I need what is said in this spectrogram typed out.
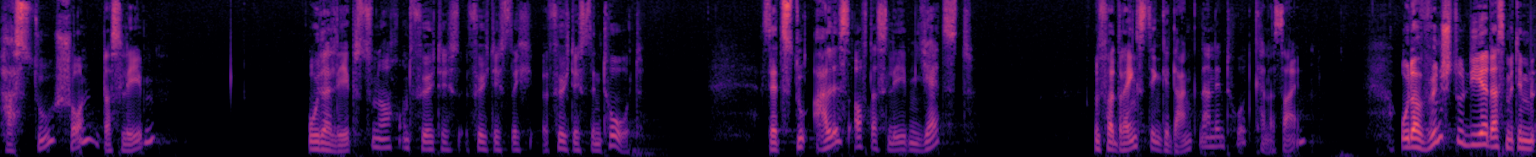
Hast du schon das Leben? Oder lebst du noch und fürchtest, fürchtest, dich, fürchtest den Tod? Setzt du alles auf das Leben jetzt und verdrängst den Gedanken an den Tod? Kann das sein? Oder wünschst du dir, dass mit dem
